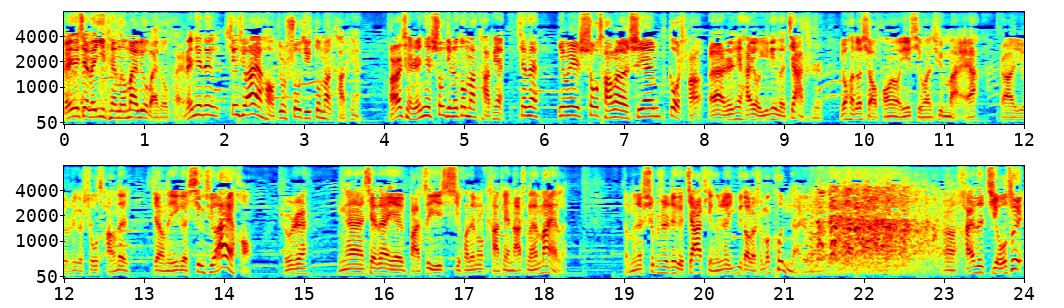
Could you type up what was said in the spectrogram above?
人家现在一天能卖六百多块，人家那兴趣爱好就是收集动漫卡片，而且人家收集的动漫卡片，现在因为收藏了时间够长，哎，人家还有一定的价值，有很多小朋友也喜欢去买呀，是吧？有这个收藏的这样的一个兴趣爱好，是不是？你看现在也把自己喜欢的那种卡片拿出来卖了，怎么呢？是不是这个家庭这遇到了什么困难，是吧？啊，孩子九岁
